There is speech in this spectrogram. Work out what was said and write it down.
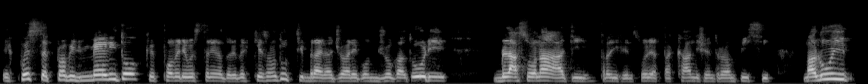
E questo è proprio il merito che può avere questo allenatore, perché sono tutti bravi a giocare con giocatori blasonati tra difensori, attaccanti, centrocampisti. Ma lui,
